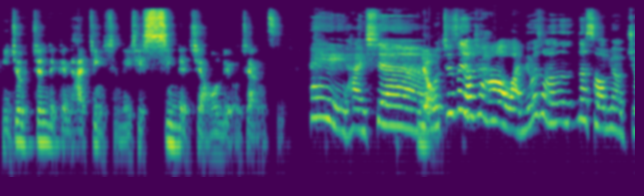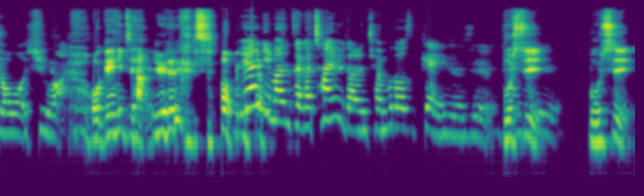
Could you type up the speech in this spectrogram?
你就真的跟他进行了一些新的交流，这样子。哎，海鲜，有我觉得这游戏好好玩，你为什么那那时候没有揪我去玩？我跟你讲，因为那个时候因为你们整个参与的人全部都是 gay，是不是？还 不是不是，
